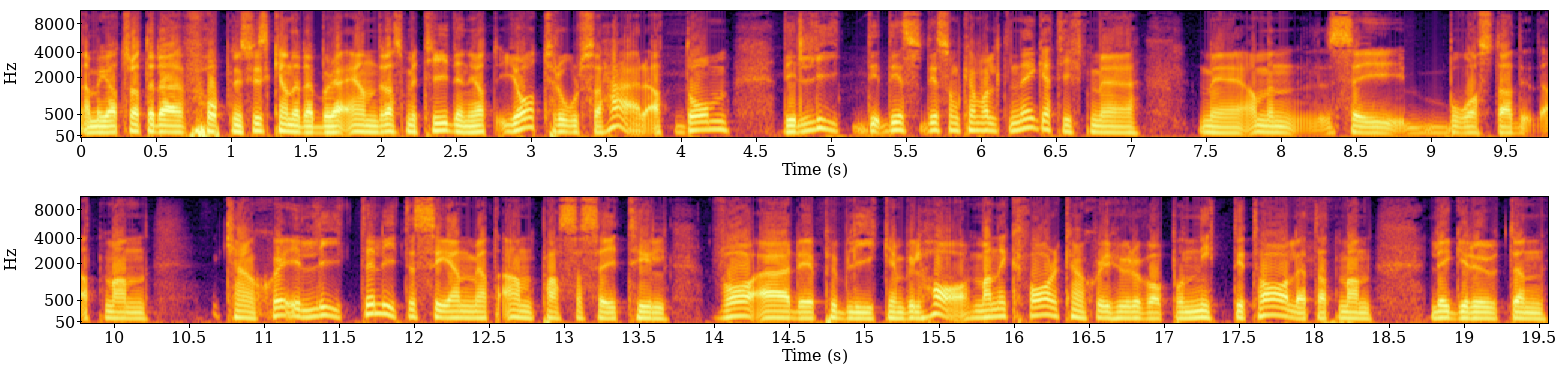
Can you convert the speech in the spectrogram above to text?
Nej men jag tror att det där, förhoppningsvis kan det där börja ändras med tiden. Jag, jag tror så här att de, det, är li, det, det, det som kan vara lite negativt med, med, ja men, säg Båstad, att man kanske är lite, lite sen med att anpassa sig till vad är det publiken vill ha? Man är kvar kanske i hur det var på 90-talet, att man lägger ut en,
